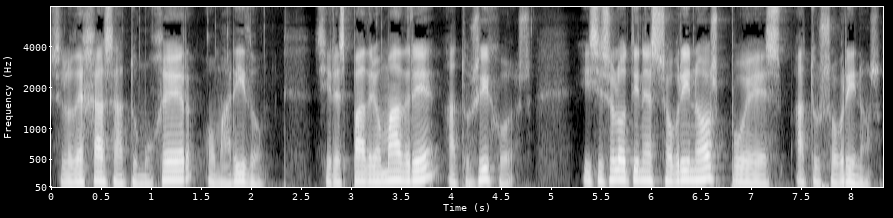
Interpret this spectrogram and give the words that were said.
Se lo dejas a tu mujer o marido. Si eres padre o madre, a tus hijos. Y si solo tienes sobrinos, pues a tus sobrinos.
